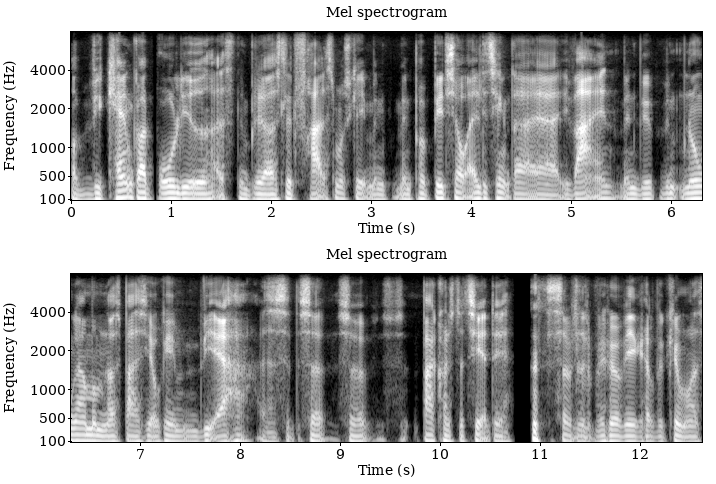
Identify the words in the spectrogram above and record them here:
og vi kan godt bruge livet, altså det bliver også lidt frelst måske, men, men på Beach Show, alle de ting, der er i vejen, men vi, vi, nogle gange må man også bare sige, okay, men vi er her, altså så, så, så, så bare konstatere det, så behøver vi ikke at bekymre os.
